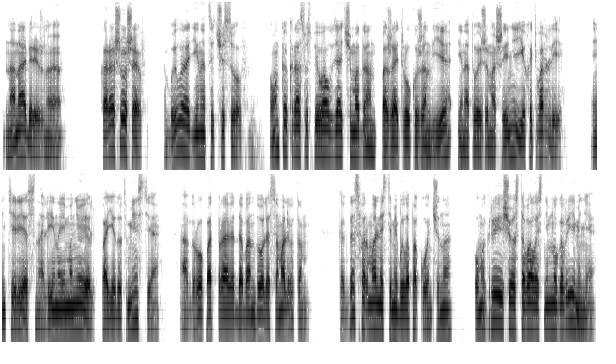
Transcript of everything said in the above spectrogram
«На набережную». «Хорошо, шеф». Было одиннадцать часов. Он как раз успевал взять чемодан, пожать руку Жанвье и на той же машине ехать в Орли. Интересно, Лина и Мануэль поедут вместе, а гроб отправят до Бандоля самолетом? Когда с формальностями было покончено, у Мегре еще оставалось немного времени,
